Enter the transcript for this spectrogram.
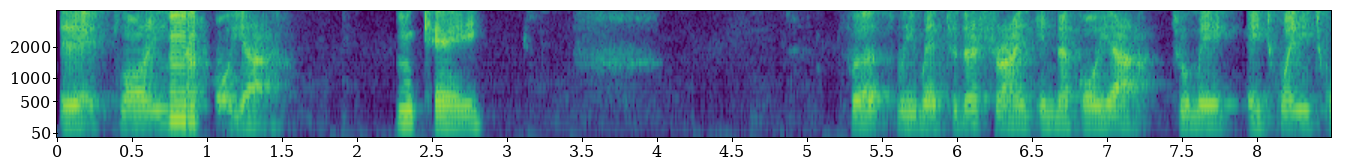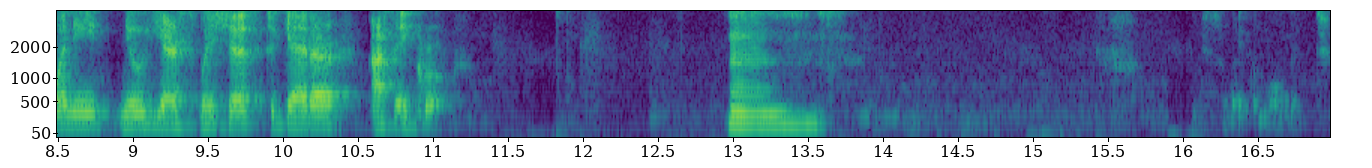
exploring Mm. Nagoya. Okay. First, we went to the shrine in Nagoya to make a 2020 New Year's wishes together as a group. Mm. Just wait a moment.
